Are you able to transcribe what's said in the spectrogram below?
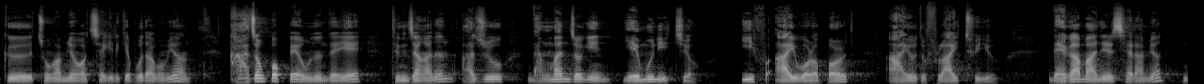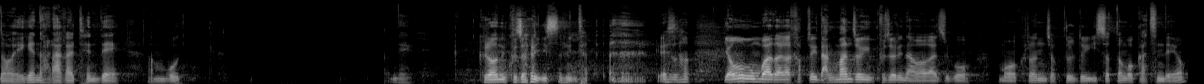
그 종합 영어 책 이렇게 보다 보면 가정법 배우는 데에 등장하는 아주 낭만적인 예문이 있죠. If I were a bird, I would fly to you. 내가 만일 새라면 너에게 날아갈 텐데 아, 뭐 네. 그런 구절이 있습니다. 그래서 영어 공부하다가 갑자기 낭만적인 구절이 나와가지고 뭐 그런 적들도 있었던 것 같은데요.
